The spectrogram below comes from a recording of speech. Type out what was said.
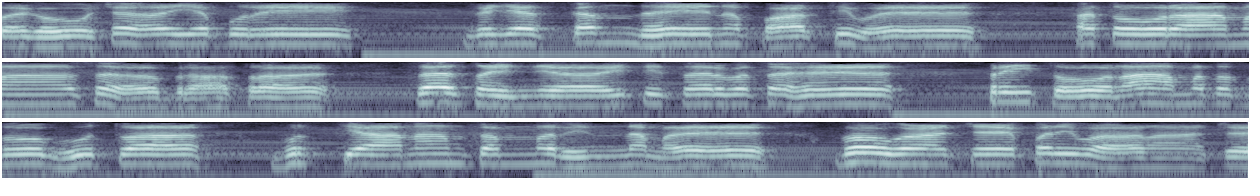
वघोषय पुरे गजस्कन्धेन पार्थिव हतो राम स भ्रात्र स सैन्य इति सर्वतः प्रीतो नाम ततो भूत्वा भृत्यानां सम्मरिन्दम। भोगा च परिवारा च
